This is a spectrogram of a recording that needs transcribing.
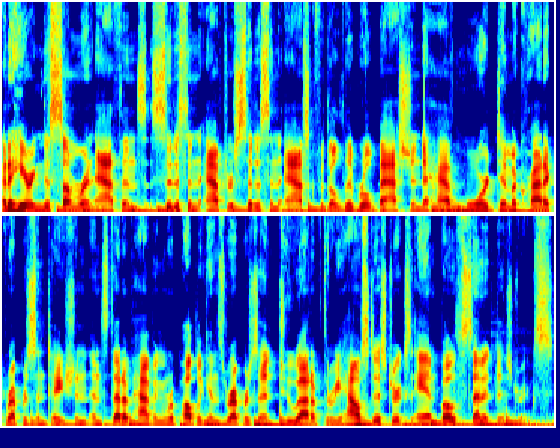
At a hearing this summer in Athens, citizen after citizen asked for the liberal bastion to have more Democratic representation instead of having Republicans represent two out of three House districts and both Senate districts.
